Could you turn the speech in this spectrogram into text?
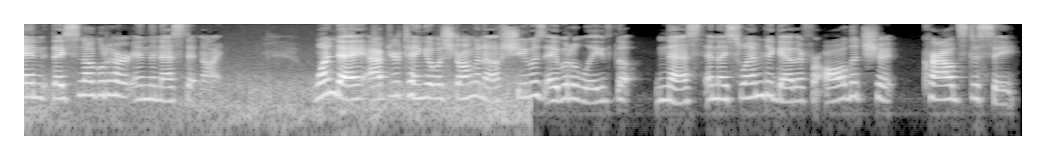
and they snuggled her in the nest at night. One day, after Tango was strong enough, she was able to leave the nest, and they swam together for all the ch- crowds to see.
